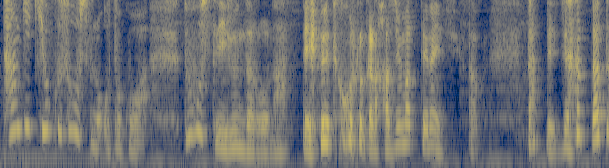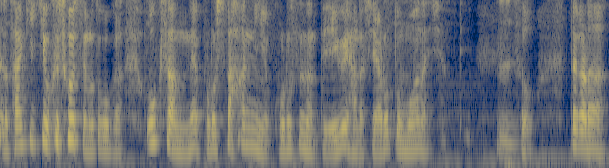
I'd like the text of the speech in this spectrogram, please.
短期記憶喪失の男はどうしているんだろうなっていうところから始まってないんですよ、多分。だって、じゃあ、だったら短期記憶喪失の男が奥さんのね、殺した犯人を殺すなんてえぐい話やろうと思わないじゃんっていう。うん。そう。だから、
